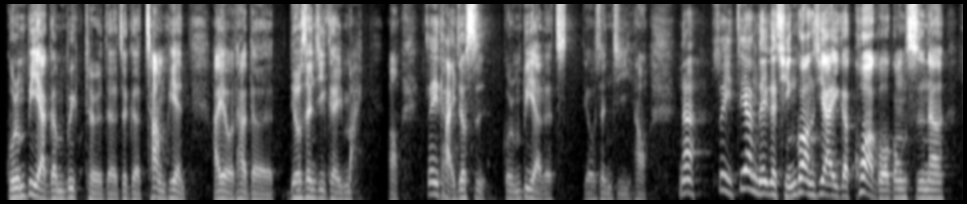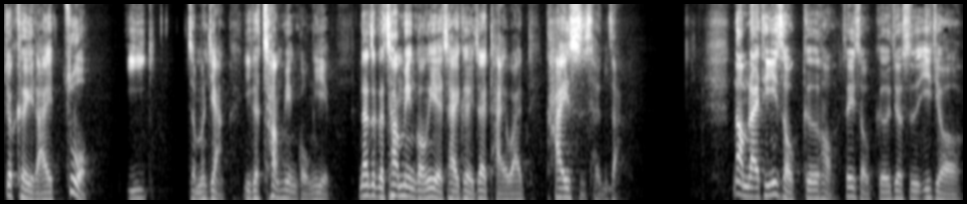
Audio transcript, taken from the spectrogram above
哥伦比亚跟 Victor 的这个唱片，还有它的留声机可以买啊。这一台就是哥伦比亚的留声机哈。那所以这样的一个情况下，一个跨国公司呢，就可以来做一怎么讲一个唱片工业。那这个唱片工业才可以在台湾开始成长。那我们来听一首歌哈，这首歌就是一九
